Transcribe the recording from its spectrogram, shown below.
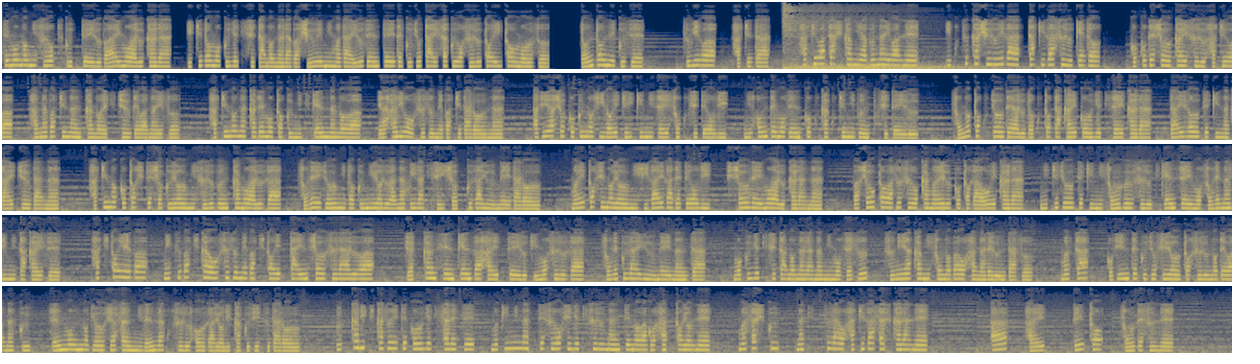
建物に巣を作っている場合もあるから、一度目撃したのならば周囲にまだいる前提で駆除対策をするといいと思うぞ。どんどん行くぜ。次は、蜂だ。蜂は確かに危ないわね。いくつか種類があった気がするけど。ここで紹介する蜂は、花蜂なんかの液中ではないぞ。蜂の中でも特に危険なのは、やはりオオスズメバチだろうな。アジア諸国の広い地域に生息しており、日本でも全国各地に分布している。その特徴である毒と高い攻撃性から、代表的な害虫だな。蜂の子として食用にする文化もあるが、それ以上に毒によるアナフィラキシーショックが有名だろう。毎年のように被害が出ており、死傷例もあるからな。場所を問わず巣を構えることが多いから、日常的に遭遇する危険性もそれなりに高いぜ。蜂といえば、ミツバチかオオスズメバチといった印象すらあるわ。若干偏見が入っている気もするが、それくらい有名なんだ。目撃したのなら何もせず、速やかにその場を離れるんだぞ。また、個人で駆除しようとするのではなく、専門の業者さんに連絡する方がより確実だろう。うっかり近づいて攻撃されて、向きになって巣を刺激するなんてのはご法度よね。まさしく、泣きっ面を蜂が刺すからね。ああ、はい。えーと、そうですね。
